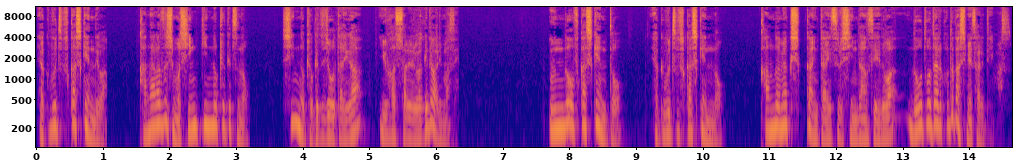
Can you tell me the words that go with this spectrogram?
薬物負荷試験では、必ずしも心筋の虚血の真の虚血状態が誘発されるわけではありません。運動負荷試験と薬物負荷試験の冠動脈疾患に対する診断制度は同等であることが示されています。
